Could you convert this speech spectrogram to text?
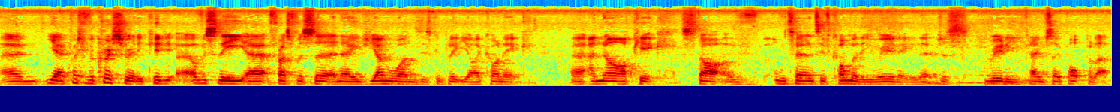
Um, yeah, question for Chris really. Could, obviously, uh, for us of a certain age, Young Ones is completely iconic uh, anarchic start of alternative comedy, really, that just really became so popular.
